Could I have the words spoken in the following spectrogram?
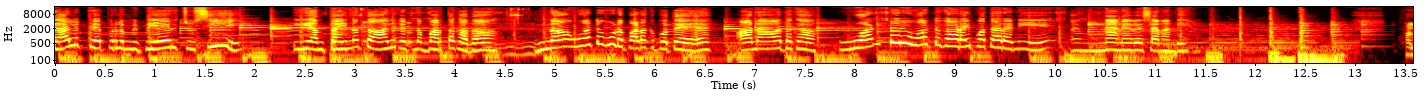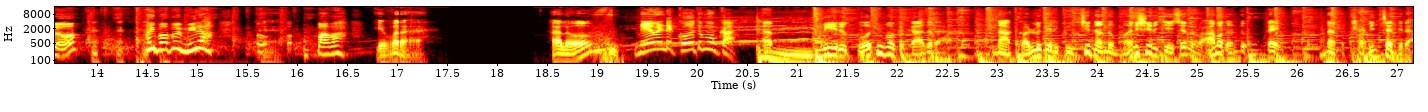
బ్యాలెట్ పేపర్లో మీ పేరు చూసి ఎంతైనా తాళి కట్టిన భర్త కదా. నా ఓటు కూడా పడకపోతే అనాథగా ఒంటరి ఓటుగాడైపోతారని నేనే వేశానండి. హలో? అయ్యి బాబాయ్ మీరా? ఓ, బావా. ఎవరా? హలో? మేమంటే కోతిముక్క ఆ, మీరు కోతిమోక కాదురా. నా కళ్ళు తెరిపించి నన్ను మనిషిని చేసిన రామదండు. రే నన్ను క్షమించండిరా.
